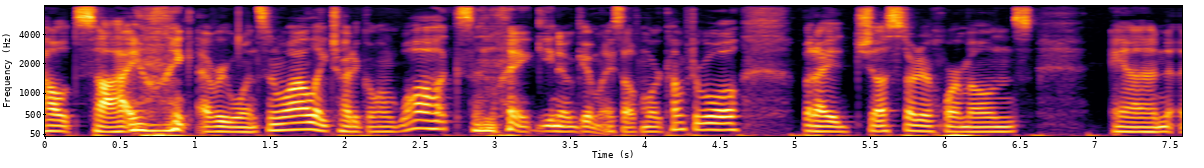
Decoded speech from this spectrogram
outside like every once in a while, like try to go on walks and like, you know, get myself more comfortable. But I had just started hormones and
